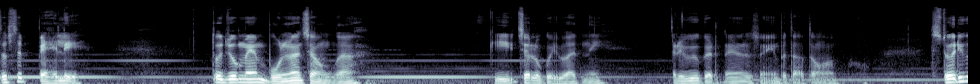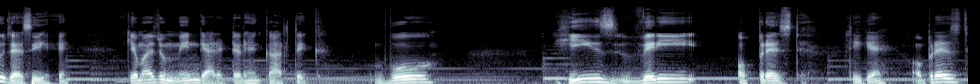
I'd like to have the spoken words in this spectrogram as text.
सबसे पहले तो जो मैं बोलना चाहूँगा कि चलो कोई बात नहीं रिव्यू करते हैं तो उसमें बताता हूँ आपको। स्टोरी कुछ ऐसी है कि हमारे जो मेन कैरेक्टर हैं कार्तिक वो ही इज़ वेरी ऑप्रेस्ड ठीक है? ऑप्रेस्ड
